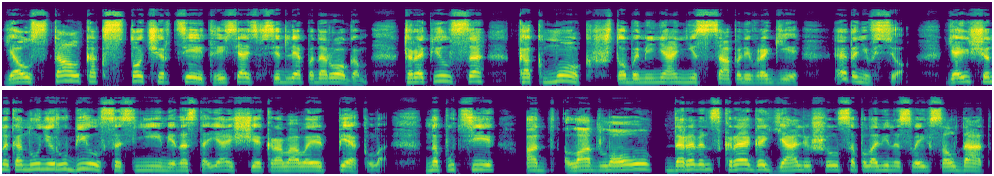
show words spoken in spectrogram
«Я устал, как сто чертей, трясясь в седле по дорогам. Торопился, как мог, чтобы меня не сцапали враги. Это не все. Я еще накануне рубился с ними, настоящее кровавое пекло. На пути от Ладлоу до Ревенскрега я лишился половины своих солдат.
